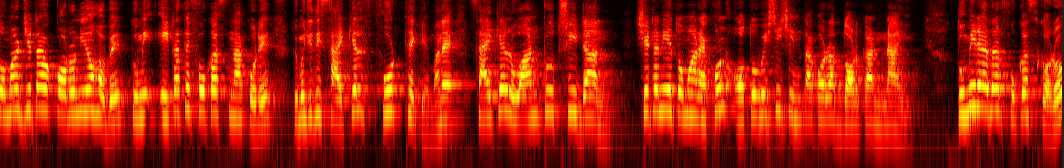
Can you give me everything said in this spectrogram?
তোমার যেটা করণীয় হবে, তুমি এটাতে ফোকাস না করে, তুমি যদি সাইকেল ফোর থেকে মানে cycle one two three done সেটা নিয়ে তোমার এখন অত বেশি চিন্তা করার দরকার নাই। তুমি রাদার ফোকাস করো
